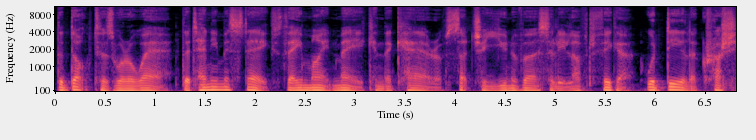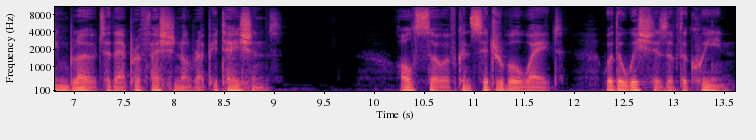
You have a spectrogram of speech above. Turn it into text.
the doctors were aware that any mistakes they might make in the care of such a universally loved figure would deal a crushing blow to their professional reputations. Also of considerable weight were the wishes of the Queen.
